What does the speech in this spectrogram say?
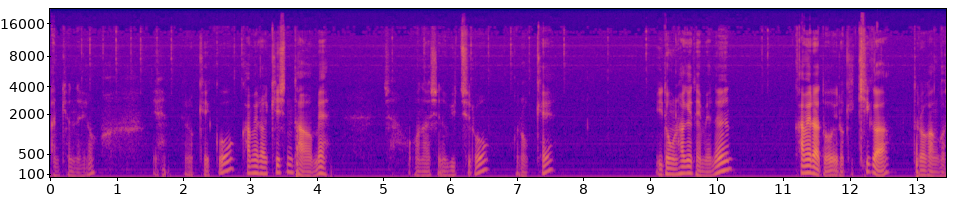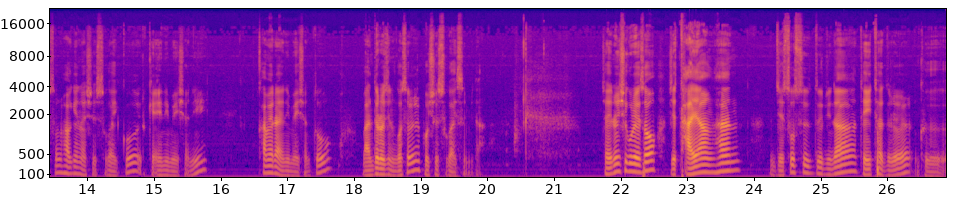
안 켰네요. 예, 이렇게 있고 카메라를 켜신 다음에 자, 원하시는 위치로 이렇게 이동을 하게 되면은 카메라도 이렇게 키가 들어간 것을 확인하실 수가 있고 이렇게 애니메이션이 카메라 애니메이션도 만들어지는 것을 보실 수가 있습니다. 자 이런 식으로 해서 이제 다양한 이제 소스들이나 데이터들을 그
